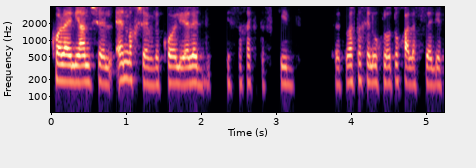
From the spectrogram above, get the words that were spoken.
כל העניין של אין מחשב לכל ילד ישחק תפקיד זאת אומרת, מערכת החינוך לא תוכל לסגת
